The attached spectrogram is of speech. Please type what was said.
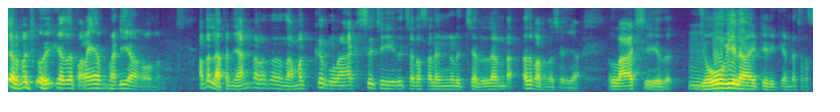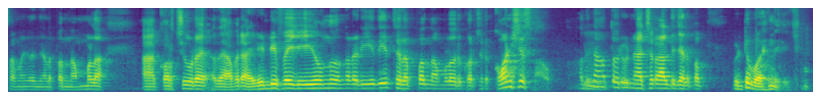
ചിലപ്പോൾ ചോദിക്കാതെ പറയാൻ മടിയാണോ എന്ന്. അതല്ല അപ്പം ഞാൻ പറഞ്ഞത് നമുക്ക് റിലാക്സ് ചെയ്ത് ചില സ്ഥലങ്ങളിൽ ചെല്ലണ്ട. അത് പറഞ്ഞത് ശരിയാ. റിലാക്സ് ചെയ്ത് ജോവിയലായിട്ടിരിക്കേണ്ട ചില സമയങ്ങളിൽ ചിലപ്പോൾ നമ്മൾ കുറച്ചുകൂടെ അത് അവർ ഐഡന്റിഫൈ ചെയ്യുന്നു എന്നുള്ള രീതിയിൽ ചിലപ്പം നമ്മളൊരു കുറച്ചുകൂടെ കോൺഷ്യസ് ആവും. അതിനകത്തൊരു നാച്ചുറാലിറ്റി ചിലപ്പം വിട്ടുപോയെന്നിരിക്കും.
